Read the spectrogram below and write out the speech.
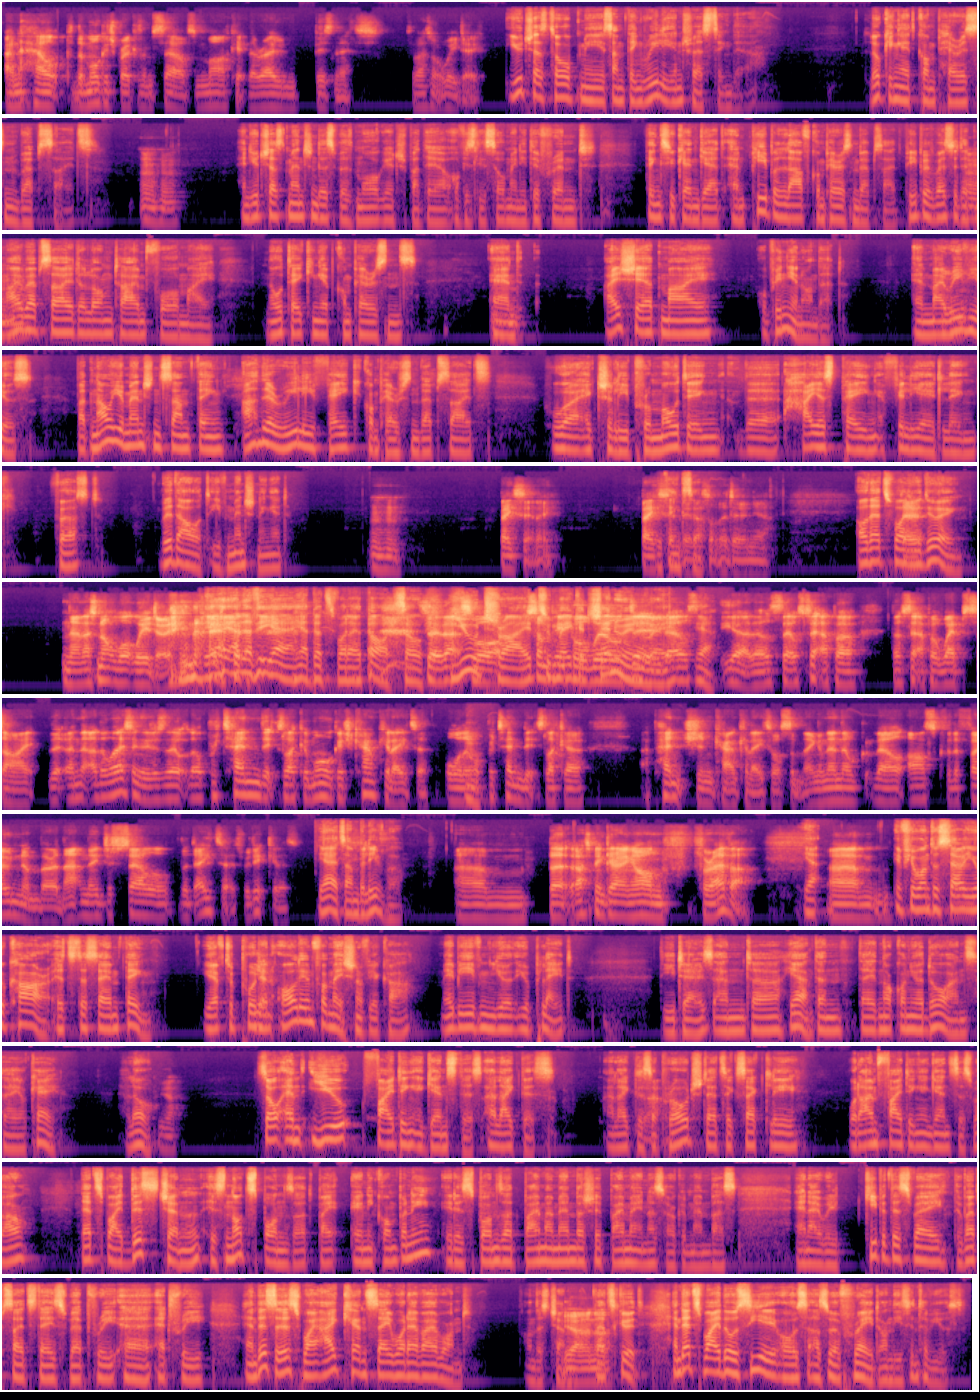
and help the mortgage broker themselves market their own business. So that's what we do. You just told me something really interesting there. Looking at comparison websites. Mm-hmm. And you just mentioned this with mortgage, but there are obviously so many different things you can get. And people love comparison websites. People visited mm-hmm. my website a long time for my note taking app comparisons. Mm-hmm. And I shared my opinion on that and my mm-hmm. reviews. But now you mentioned something. Are there really fake comparison websites who are actually promoting the highest paying affiliate link first without even mentioning it? Mm-hmm. Basically, basically, so? that's what they're doing. Yeah. Oh, that's what they're, you're doing. No, that's not what we're doing. yeah, yeah, that, yeah, yeah, that's what I thought. So, so you try to make a genuine do. way. They'll, yeah, yeah, they'll they'll set up a they'll set up a website that, and the, the worst thing is they'll, they'll pretend it's like a mortgage calculator or they'll mm. pretend it's like a a pension calculator or something, and then they'll they'll ask for the phone number and that, and they just sell the data. It's ridiculous. Yeah, it's unbelievable. Um, but that's been going on f- forever. Yeah. Um, if you want to sell your car, it's the same thing. You have to put yeah. in all the information of your car, maybe even your your plate details, and uh, yeah, then they knock on your door and say, "Okay, hello." Yeah. So, and you fighting against this. I like this. I like this exactly. approach. That's exactly what I'm fighting against as well. That's why this channel is not sponsored by any company. It is sponsored by my membership, by my inner circle members. And I will keep it this way. The website stays web free, uh, ad free. And this is why I can say whatever I want on this channel. Yeah, that's good. And that's why those CEOs are so afraid on these interviews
